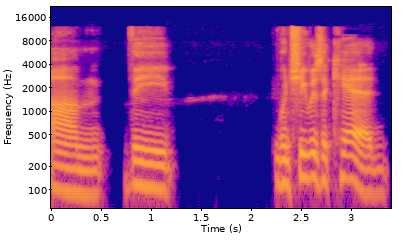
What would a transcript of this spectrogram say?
um, the when she was a kid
